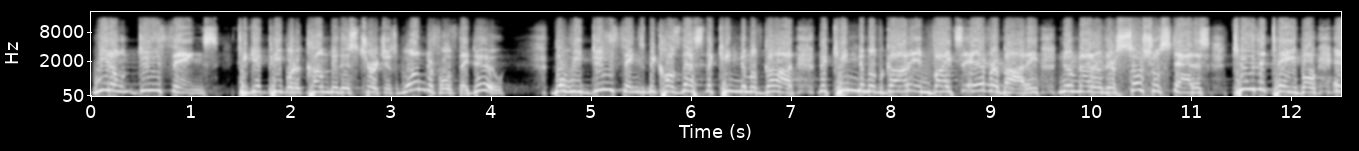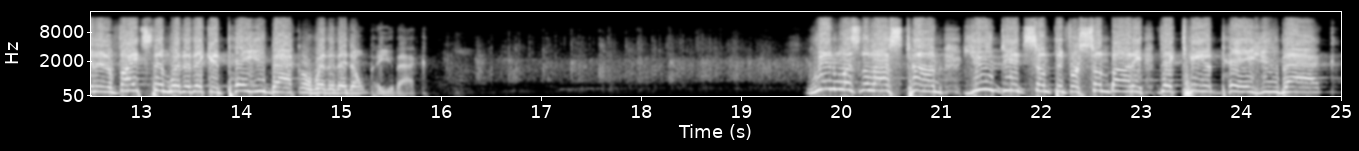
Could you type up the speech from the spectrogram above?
We don't do things to get people to come to this church. It's wonderful if they do. But we do things because that's the kingdom of God. The kingdom of God invites everybody, no matter their social status, to the table and it invites them whether they can pay you back or whether they don't pay you back. When was the last time you did something for somebody that can't pay you back?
